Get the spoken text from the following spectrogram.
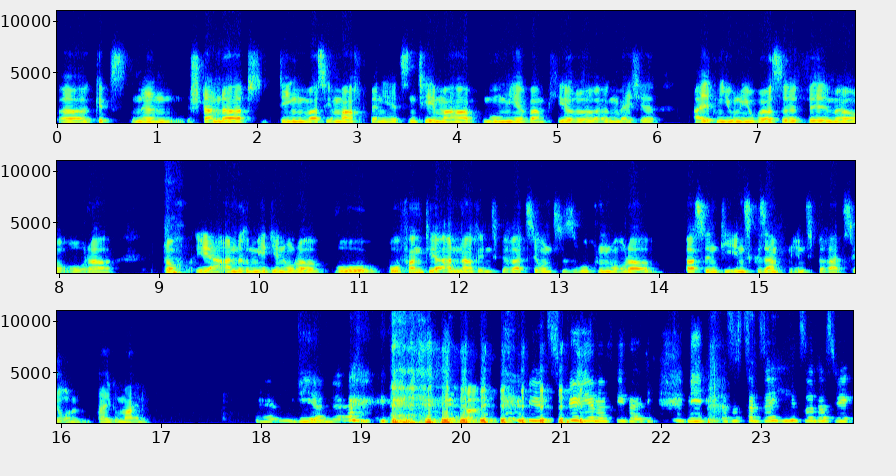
äh, Gibt es ein Standardding, was ihr macht, wenn ihr jetzt ein Thema habt, Mumie, Vampire, irgendwelche alten Universal-Filme oder doch eher andere Medien? Oder wo, wo fangt ihr an, nach Inspiration zu suchen? Oder was sind die insgesamten Inspirationen allgemein? Wir, ne? wir inspirieren uns gegenseitig. Nee, es ist tatsächlich so, dass wir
